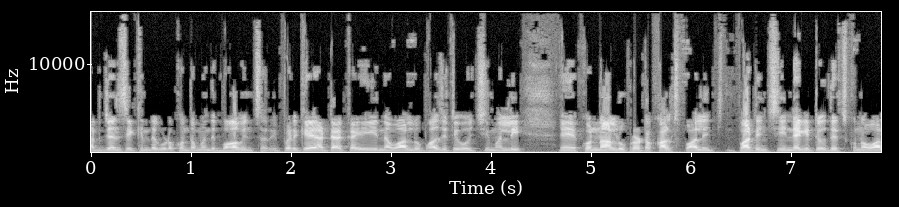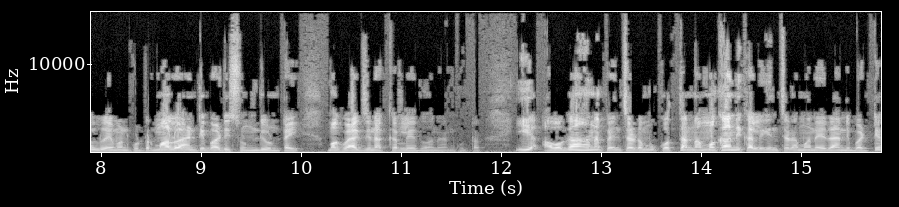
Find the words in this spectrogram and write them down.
అర్జెన్సీ కింద కూడా కొంతమంది భావించరు. ఇప్పటికే అటాక్ అయిన వాళ్ళు పాజిటివ్ వచ్చి మళ్ళీ కొన్నాళ్ళు ప్రోటోకాల్స్ పాలించి పాటించి నెగిటివ్ తెచ్చుకున్న వాళ్ళు ఏమనుకుంటారు? మాలో యాంటీబాడీస్ ఉండి ఉంటాయి. మాకు వ్యాక్సిన్ అక్కర్లేదు అని అనుకుంటారు. ఈ అవగాహన పెంచడము కొత్త నమ్మకాన్ని కలిగించడం అనే దాన్ని బట్టే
